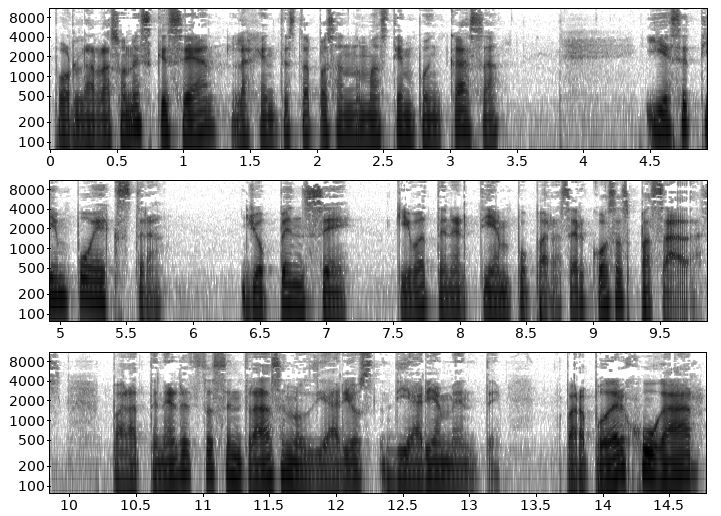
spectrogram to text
por las razones que sean, la gente está pasando más tiempo en casa, y ese tiempo extra, yo pensé que iba a tener tiempo para hacer cosas pasadas, para tener estas entradas en los diarios diariamente, para poder jugar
